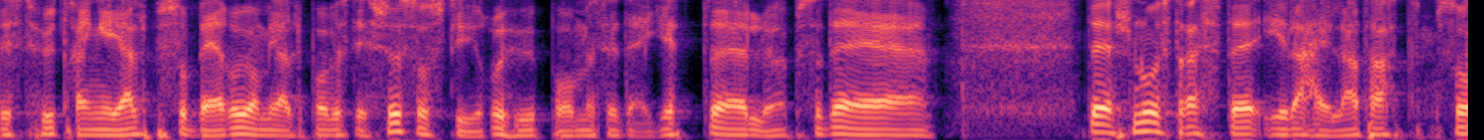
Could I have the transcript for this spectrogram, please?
hvis hun trenger hjelp, så ber hun om hjelp, og hvis ikke, så styrer hun på med sitt eget eh, løp. Så det er, det er ikke noe stress det i det hele tatt. Så,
